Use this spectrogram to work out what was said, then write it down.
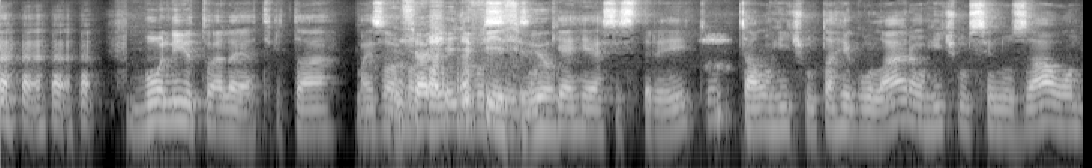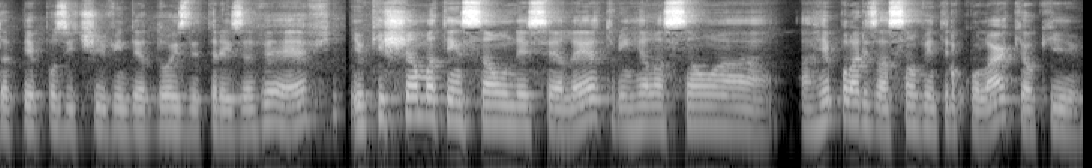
bonito o eletro, tá? Mas ó, Isso eu achei difícil, vocês, viu? Um QRS estreito, tá? Um ritmo tá regular, é um ritmo sinusal, onda P positiva em D2, D3, EVF. E o que chama atenção nesse eletro em relação à, à repolarização ventricular, que é o que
